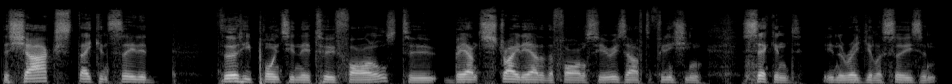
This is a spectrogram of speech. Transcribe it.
The Sharks they conceded 30 points in their two finals to bounce straight out of the final series after finishing second in the regular season.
